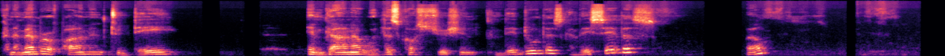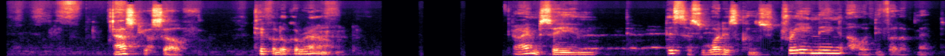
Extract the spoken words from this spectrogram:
Can a member of parliament today in Ghana with this constitution, can they do this? Can they say this? Well, ask yourself, take a look around. I'm saying this is what is constraining our development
